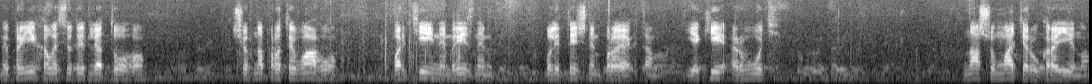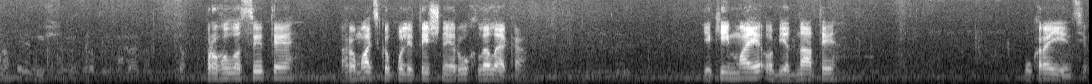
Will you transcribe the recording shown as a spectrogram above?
Ми приїхали сюди для того, щоб на противагу партійним різним політичним проектам, які рвуть нашу матір Україну, проголосити громадсько-політичний рух Лелека, який має об'єднати українців.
